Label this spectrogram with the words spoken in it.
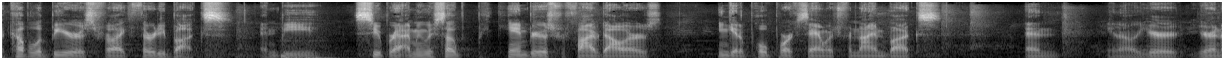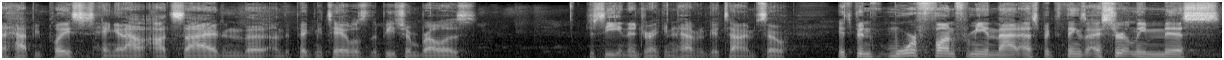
a couple of beers for like thirty bucks and be super. I mean, we sell canned beers for five dollars. You can get a pulled pork sandwich for nine bucks, and you know you're you're in a happy place, just hanging out outside and the on the picnic tables, the beach umbrellas, just eating and drinking and having a good time. So it's been more fun for me in that aspect of things. I certainly miss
